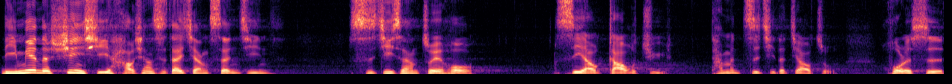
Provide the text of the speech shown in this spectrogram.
里面的讯息好像是在讲圣经，实际上最后是要高举他们自己的教主，或者是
